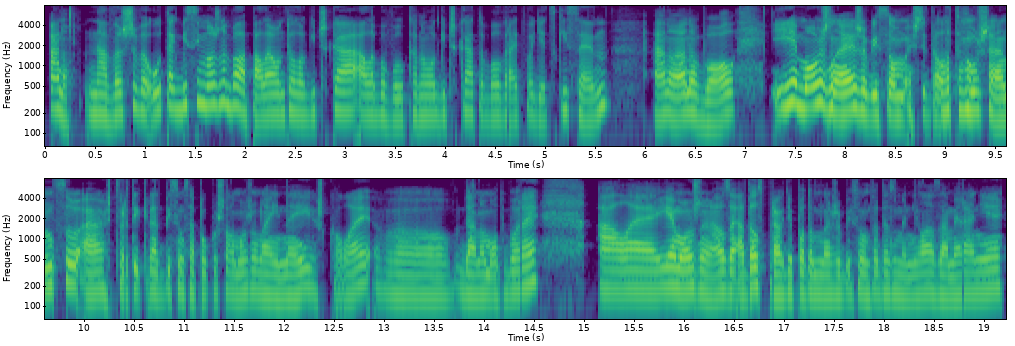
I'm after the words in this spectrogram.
Áno. Na VŠVU, tak by si možno bola paleontologička alebo vulkanologička, to bol vraj tvoj detský sen. Áno, áno, bol. Je možné, že by som ešte dala tomu šancu a štvrtýkrát by som sa pokúšala možno na inej škole v, danom odbore, ale je možné naozaj a dosť pravdepodobné, že by som teda zmenila zameranie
